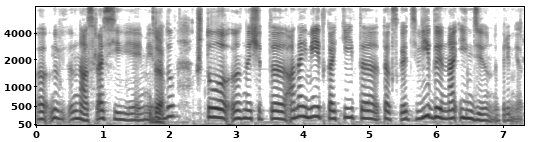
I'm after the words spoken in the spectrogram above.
э, ну, нас, Россию я имею Да. в виду, что, э, значит, э, она имеет какие-то, так сказать, виды на Индию, например.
